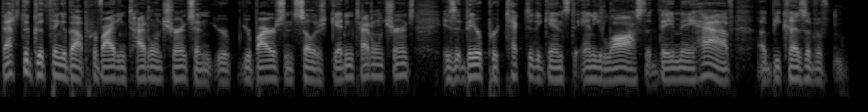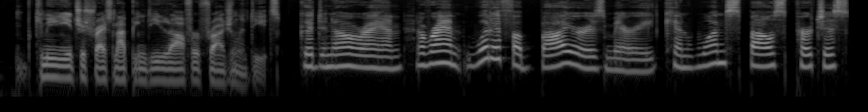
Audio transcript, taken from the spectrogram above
that's the good thing about providing title insurance and your, your buyers and sellers getting title insurance is that they're protected against any loss that they may have uh, because of community interest rights not being deeded off or fraudulent deeds Good to know, Ryan. Now, Ryan, what if a buyer is married? Can one spouse purchase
